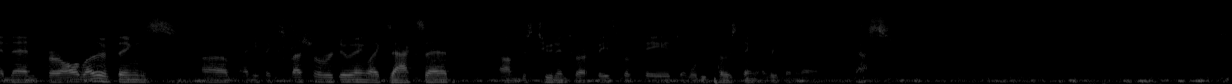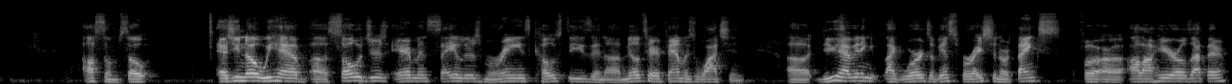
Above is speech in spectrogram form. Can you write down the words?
and then for all other things, um, anything special we're doing, like Zach said, um, just tune into our Facebook page, and we'll be posting everything there. Yes. Awesome. So, as you know, we have uh, soldiers, airmen, sailors, Marines, coasties, and uh, military families watching. Uh, do you have any like words of inspiration or thanks for uh, all our heroes out there?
